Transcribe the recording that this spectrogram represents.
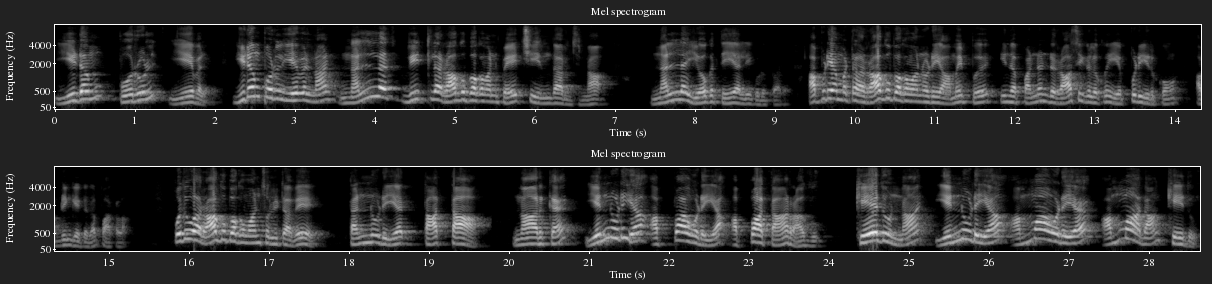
இடம் பொருள் ஏவல். இடம் பொருள் ஏவல்னா நல்ல வீட்டில் ராகு பகவான் பயிற்சி இருந்தாருச்சுன்னா நல்ல யோகத்தையே அள்ளி கொடுப்பாரு. மற்ற ராகு பகவானுடைய அமைப்பு இந்த பன்னெண்டு ராசிகளுக்கும் எப்படி இருக்கும் அப்படின்னு கேட்கறத பார்க்கலாம். பொதுவாக ராகு பகவான் சொல்லிட்டாவே தன்னுடைய தாத்தா நான் இருக்கேன் என்னுடைய அப்பாவுடைய அப்பா தான் ராகு. கேதுன்னா என்னுடைய அம்மாவுடைய அம்மா தான் கேது.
